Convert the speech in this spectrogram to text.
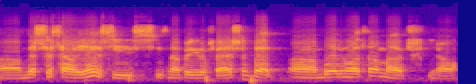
um, that's just how he is. He's he's not big into fashion, but um, living with him, I've you know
